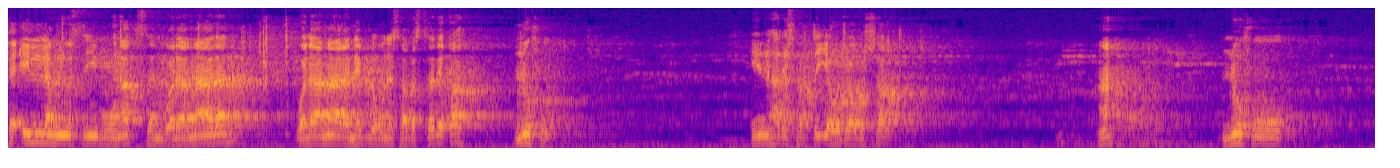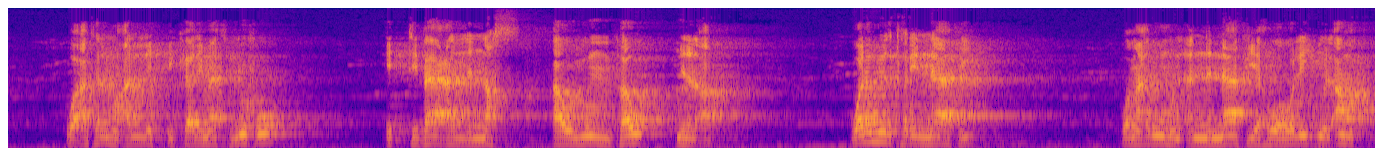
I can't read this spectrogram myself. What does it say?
فإن لم يصيبوا نفسا ولا مالا ولا مالا يبلغ نصاب السرقة نفوا. إن هذه شرطية وجواب الشرط. ها؟ نفوا. وأتى المؤلف بكلمة نفوا اتباعا للنص أو ينفوا. من الأرض. ولم يذكر النافي ومعلوم أن النافي هو ولي الأمر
